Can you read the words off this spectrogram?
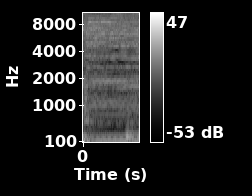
you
